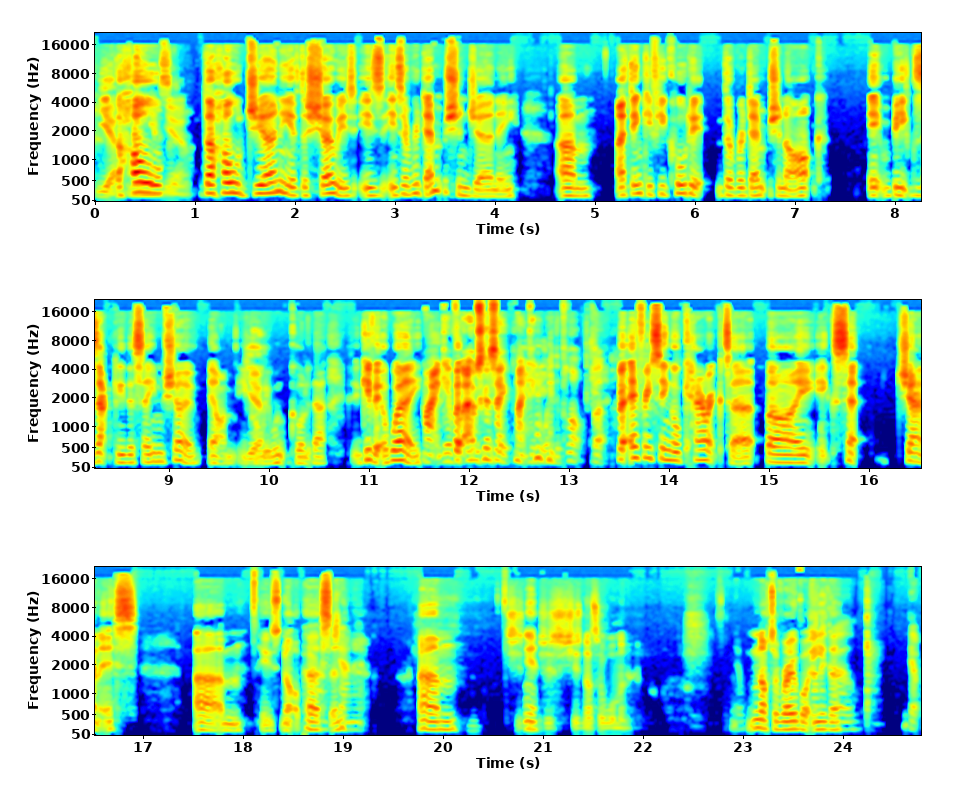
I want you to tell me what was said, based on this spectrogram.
Yeah. The whole Yeah. the whole journey of the show is is is a redemption journey. Um, I think if you called it the redemption arc, it would be exactly the same show. Um, you Yeah. probably wouldn't call it that. Give it away. Might give. But- I was going to say might give away the plot, but But every single character, by except Janice, um, who's not a Oh, person, Janet, um, She's, Yeah. she's she's not a woman. not a robot and a either. girl. Yep.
